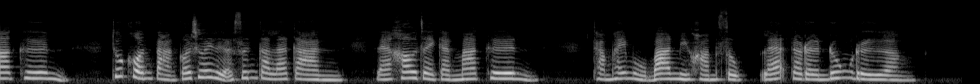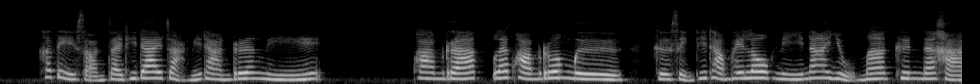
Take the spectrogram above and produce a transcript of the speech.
มากขึ้น ทุกคนต่างก็ช่วยเหลือซึ่งกันและกัน และเข้าใจกันมากขึ้นทำให้หมู่บ้านมีความสุขและเจริญรุ่งเรือง คติสอนใจที่ได้จากนิทานเรื่องนี้ ความรักและความร่วมมือ คือสิ่งที่ทำให้โลกนี้น่าอยู่มากขึ้นนะคะ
